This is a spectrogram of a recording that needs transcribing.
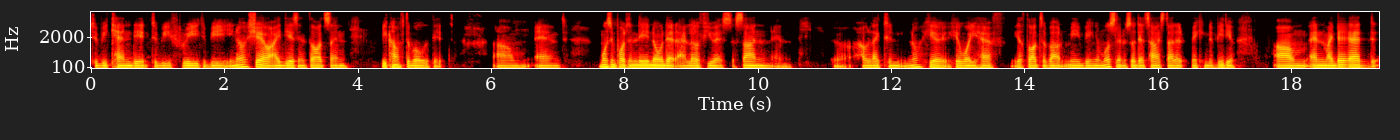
to be candid to be free to be you know share our ideas and thoughts and be comfortable with it um and most importantly know that i love you as a son and uh, i would like to know hear hear what you have your thoughts about me being a muslim. So that's how i started making the video. Um, and my dad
